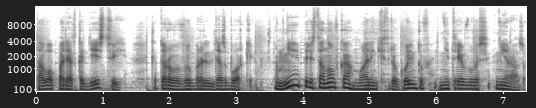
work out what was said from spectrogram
того порядка действий, который вы выбрали для сборки. Мне перестановка маленьких треугольников не требовалась ни разу.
